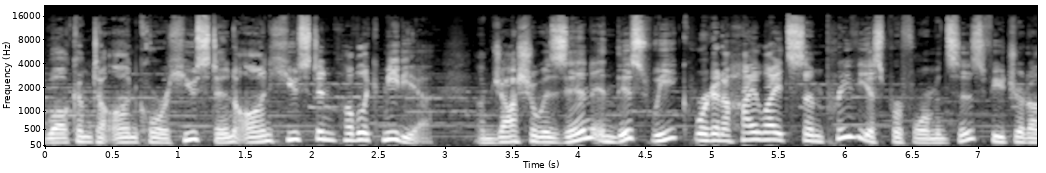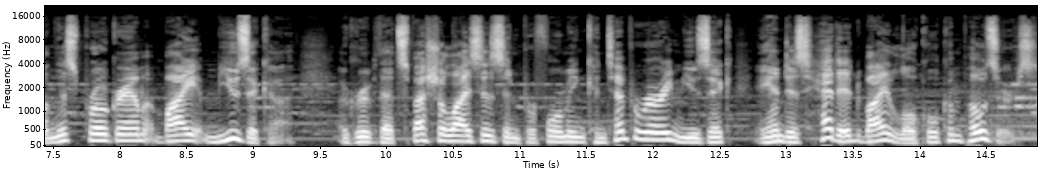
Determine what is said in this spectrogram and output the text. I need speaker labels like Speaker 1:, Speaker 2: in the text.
Speaker 1: Welcome to Encore Houston on Houston Public Media. I'm Joshua Zinn, and this week we're going to highlight some previous performances featured on this program by Musiqa, a group that specializes in performing contemporary music and is headed by local composers.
